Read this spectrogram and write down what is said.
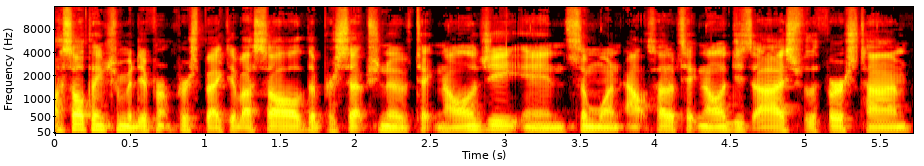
I saw things from a different perspective. I saw the perception of technology in someone outside of technology's eyes for the first time.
